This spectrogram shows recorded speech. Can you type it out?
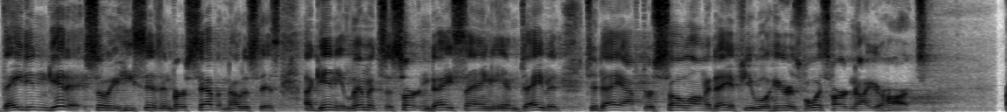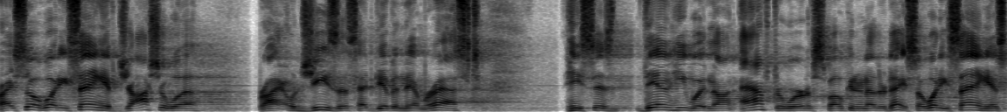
they didn't get it. So he says in verse 7, notice this. Again, he limits a certain day, saying in David, Today, after so long a day, if you will hear his voice, harden not your hearts. Right? So what he's saying, if Joshua, right, or Jesus had given them rest, he says, then he would not afterward have spoken another day. So, what he's saying is,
